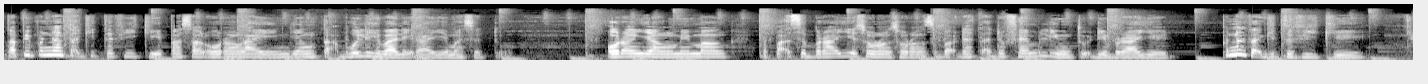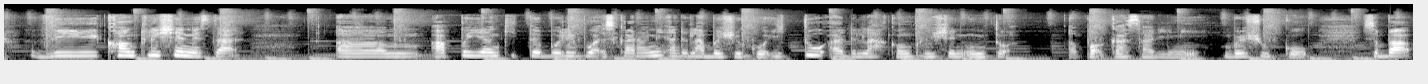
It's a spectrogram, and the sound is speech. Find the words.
tapi pernah tak kita fikir pasal orang lain yang tak boleh balik raya masa tu? Orang yang memang terpaksa beraya seorang-seorang sebab dah tak ada family untuk dia beraya. Pernah tak kita fikir? The conclusion is that um, apa yang kita boleh buat sekarang ni adalah bersyukur. Itu adalah conclusion untuk uh, podcast hari ni. Bersyukur. Sebab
